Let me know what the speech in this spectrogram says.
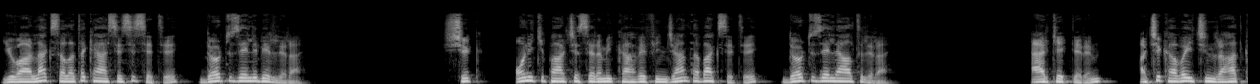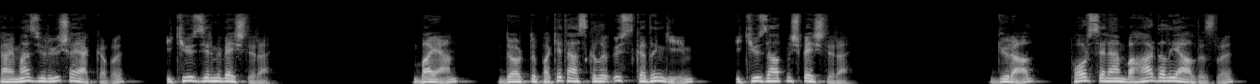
yuvarlak salata kasesi seti, 451 lira. Şık, 12 parça seramik kahve fincan tabak seti, 456 lira. Erkeklerin, açık hava için rahat kaymaz yürüyüş ayakkabı, 225 lira. Bayan, dörtlü paket askılı üst kadın giyim, 265 lira. Güral, porselen bahar dalı yaldızlı,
